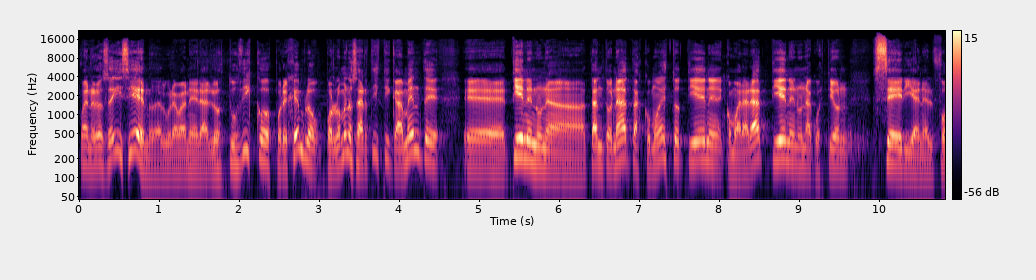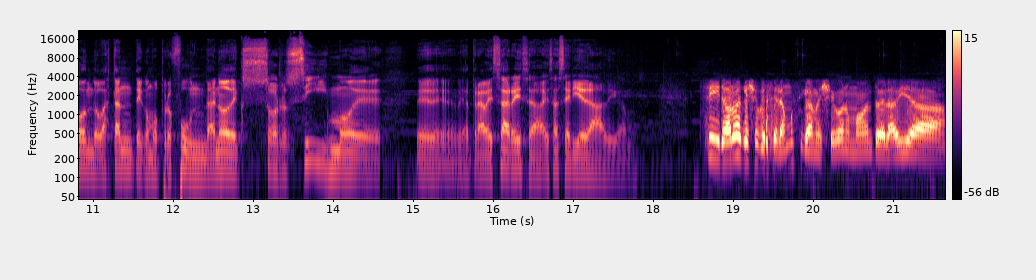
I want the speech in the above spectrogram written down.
Bueno, lo seguís siendo de alguna manera. Los tus discos, por ejemplo, por lo menos artísticamente, eh, tienen una, tanto Natas como esto, tienen, como Ararat, tienen una cuestión seria en el fondo, bastante como profunda, ¿no? De exorcismo, de, de, atravesar esa, esa seriedad, digamos. Sí, la verdad que yo qué sé, la música me llegó en un momento de la vida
